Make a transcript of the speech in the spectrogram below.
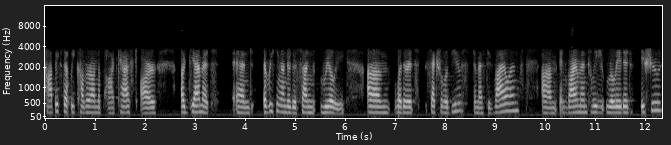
topics that we cover on the podcast are a gamut and everything under the sun, really. Um, whether it's sexual abuse, domestic violence, um, environmentally related issues,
